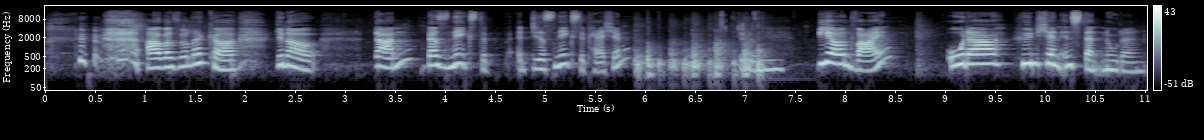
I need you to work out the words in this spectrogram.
Aber so lecker. Genau. Dann das nächste, das nächste Pärchen. Bier und Wein oder Hühnchen-Instant-Nudeln.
